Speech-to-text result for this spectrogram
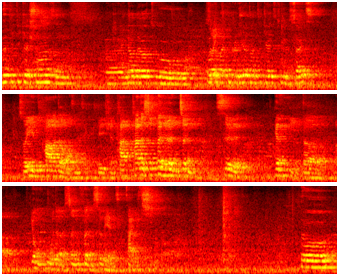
notifications and uh, in order to automatically authenticate to sites. 所以它的 authentication，它它的身份认证是 跟你的呃用户的身份是连在一起的。 So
